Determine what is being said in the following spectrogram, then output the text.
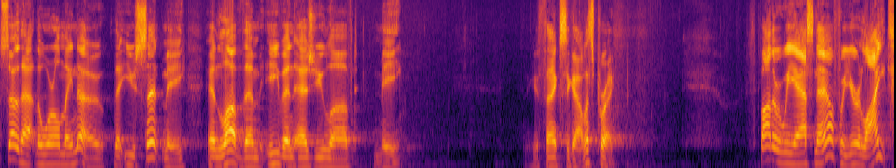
so that the world may know that you sent me and love them even as you loved me. Give thanks to God. Let's pray. Father, we ask now for your light,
